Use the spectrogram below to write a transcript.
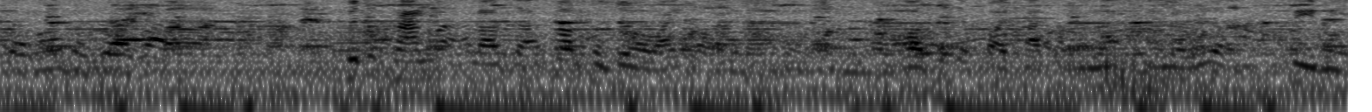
เปิดให้ตัวก่อนคือทุกครั้งเราจะซ่อนส่วนตัวไว้ก่อน พอที่จะปล่อยสาธารณะในเราเลือกปีหนึ่ง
